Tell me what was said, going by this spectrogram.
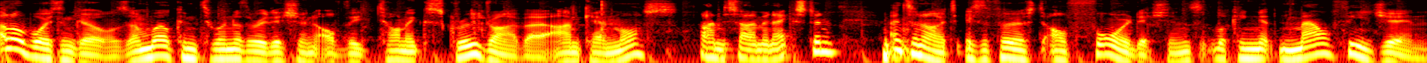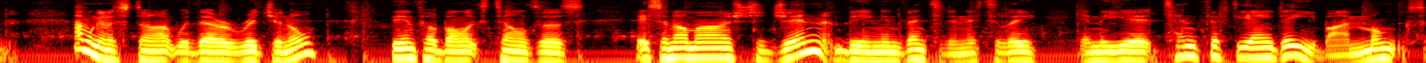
Hello, boys and girls, and welcome to another edition of the Tonic Screwdriver. I'm Ken Moss, I'm Simon Exton. and tonight is the first of four editions looking at Malfi Gin. And we're going to start with their original. The Infobolics tells us it's an homage to gin being invented in Italy in the year 1050 AD by monks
